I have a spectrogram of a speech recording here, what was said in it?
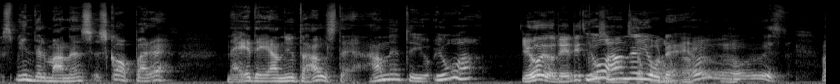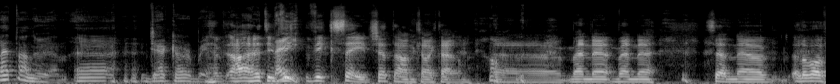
Spindelmannens skapare. Nej, det är han ju inte alls det. Han är inte... Jo, jo, Jo, jo, det är ditt jo han skapar gjorde det. Ja. Visst. Vad hette han nu igen? Eh, Jack Kirby. Ja, Han hette ju Nej. Vic, Sage, hette han karaktären. Eh, Men, eh, men sen, eller vad?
